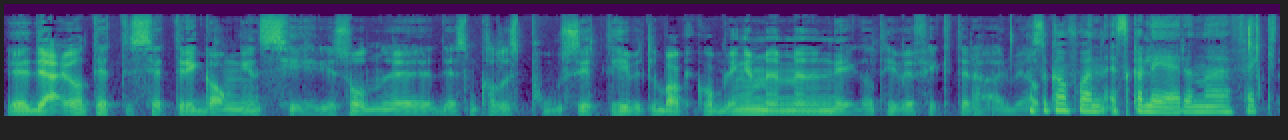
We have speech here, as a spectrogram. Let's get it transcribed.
det er jo at dette setter i gang en serie sånne det som kalles positive tilbakekoblinger, men med negative effekter her. Ved at, altså kan få en eskalerende effekt?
